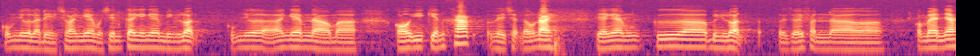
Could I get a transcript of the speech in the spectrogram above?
cũng như là để cho anh em ở trên kênh anh em bình luận cũng như anh em nào mà có ý kiến khác về trận đấu này thì anh em cứ uh, bình luận ở dưới phần uh, comment nhá,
